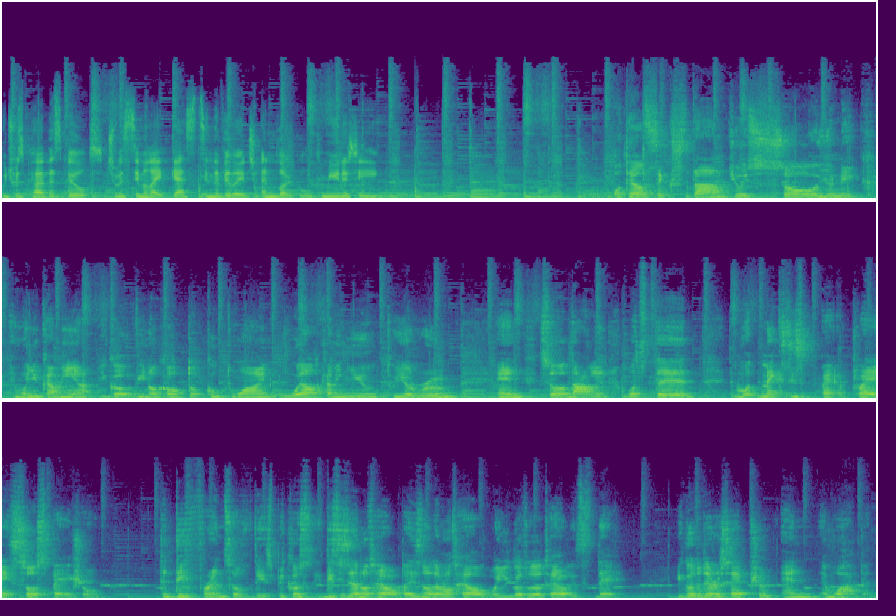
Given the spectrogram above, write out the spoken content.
which was purpose built to assimilate guests in the village and local community. Hotel Sextantio is so unique. And when you come here, you got vino cotto, cooked wine, welcoming you to your room. And so, darling, what's the what makes this place so special? The difference of this, because this is an hotel, but it's not an hotel where you go to the hotel, it's there. You go to the reception, and, and what happened?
